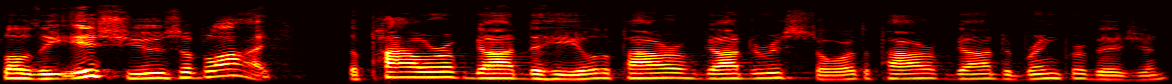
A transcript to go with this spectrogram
flow the issues of life. The power of God to heal, the power of God to restore, the power of God to bring provision,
